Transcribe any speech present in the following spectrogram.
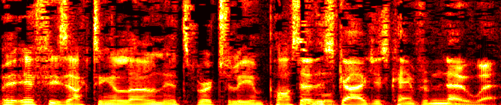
If he's acting alone, it's virtually impossible. So this guy just came from nowhere?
